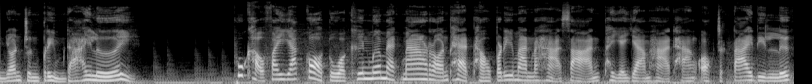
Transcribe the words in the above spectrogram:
นยอนจนปริ่มได้เลย ภูเขาไฟยักษ์ก่อตัวขึ้นเมื่อแมกมาร้อนแผดเผาปริมาณมหาศาล พยายามหาทางออกจากใต้ดินลึก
